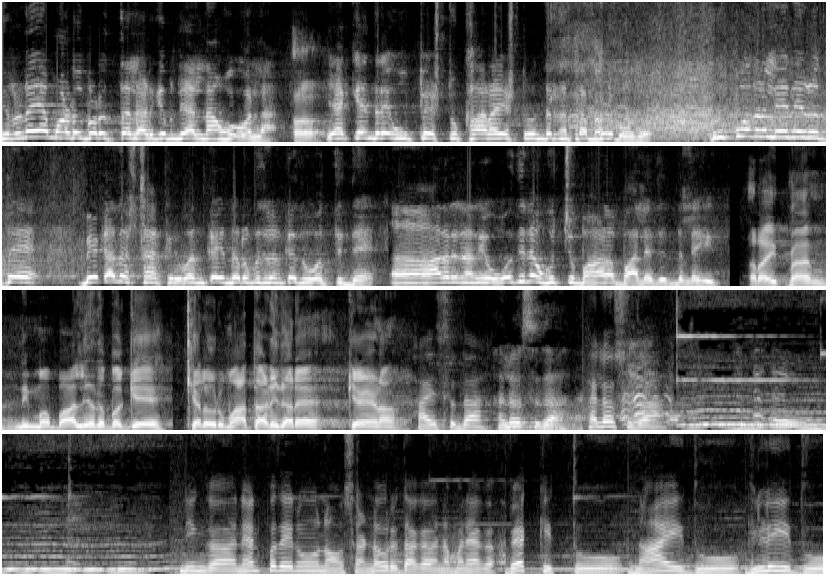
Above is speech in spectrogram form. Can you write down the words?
ನಿರ್ಣಯ ಮಾಡೋದು ಬರುತ್ತಲ್ಲ ಅಡುಗೆ ಮನೆ ಅಲ್ಲಿ ನಾವು ಹೋಗಲ್ಲ. ಯಾಕೆಂದ್ರೆ ಉಪ್ಪು ಎಷ್ಟು ಖಾರ ಎಷ್ಟು ಅಂದ್ರೆ ನಾವು ತಬ್ಬಿಡ್ಬೋದು. ರುಬ್ಬೋದ್ರಲ್ಲಿ ಏನಿರುತ್ತೆ? ಬೇಕಾದಷ್ಟು ಹಾಕ್ರಿ. ಒಂದ್ ಕೈಯಿಂದ ರುಬ್ಬಿದ್ರೆ ಒಂದ್ ಕೈಯಿಂದ ಓದ್ತಿದ್ದೆ. ಆದ್ರೆ ನನಗೆ ಓದಿನ ಹುಚ್ಚು ಬಹಳ ಬಾಲ್ಯದಿಂದಲೇ ಇತ್ತು. ರೈಟ್ ಮ್ಯಾಮ್ ನಿಮ್ಮ ಬಾಲ್ಯದ ಬಗ್ಗೆ ಕೆಲವರು ಮಾತಾಡಿದ್ದಾರೆ. ಕೇಳೋಣ. Hi Sudha hello Sudha hello Sudha ನಿಂಗ ನೆನಪದೇನು? ನಾವು ಸಣ್ಣವರಿದ್ದಾಗ ನಮ್ಮ ಮನ್ಯಾಗ ಬೆಕ್ಕಿತ್ತು, ನಾಯಿದು ಗಿಳಿ ಇದ್ವು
